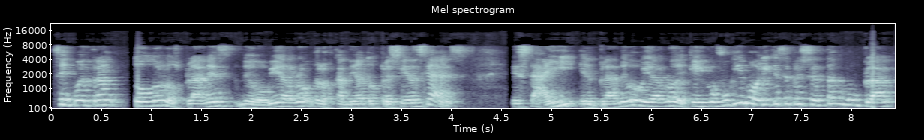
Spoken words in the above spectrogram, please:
se encuentran todos los planes de gobierno de los candidatos presidenciales. Está ahí el plan de gobierno de Keiko Fujimori que se presenta como un plan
